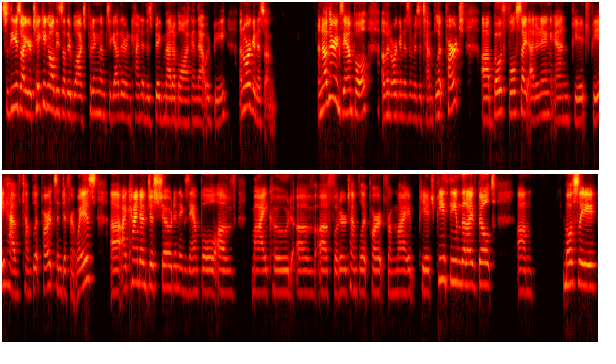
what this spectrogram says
so these are, you're taking all these other blocks, putting them together in kind of this big meta block, and that would be an organism. Another example of an organism is a template part. Uh, both full site editing and PHP have template parts in different ways. Uh, I kind of just showed an example of my code of a footer template part from my PHP theme that I've built. Um, mostly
